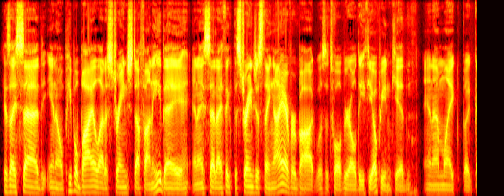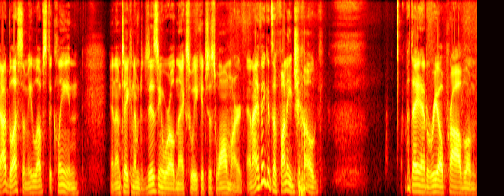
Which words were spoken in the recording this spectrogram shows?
Because I said, you know, people buy a lot of strange stuff on eBay. And I said, I think the strangest thing I ever bought was a 12 year old Ethiopian kid. And I'm like, but God bless him. He loves to clean. And I'm taking him to Disney World next week. It's just Walmart. And I think it's a funny joke. But they had a real problem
